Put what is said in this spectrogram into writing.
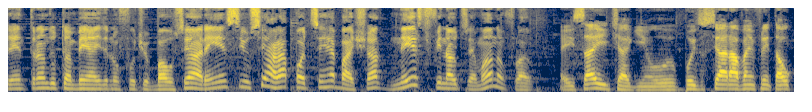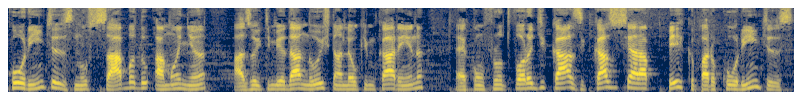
entrando também ainda no futebol cearense, o Ceará pode ser rebaixado neste final de semana, Flávio? É isso aí, Tiaguinho. Pois o Ceará vai enfrentar o Corinthians no sábado, amanhã, às 8h30 da noite, na Neoquímica Arena. É confronto fora de casa. E caso o Ceará perca para o Corinthians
